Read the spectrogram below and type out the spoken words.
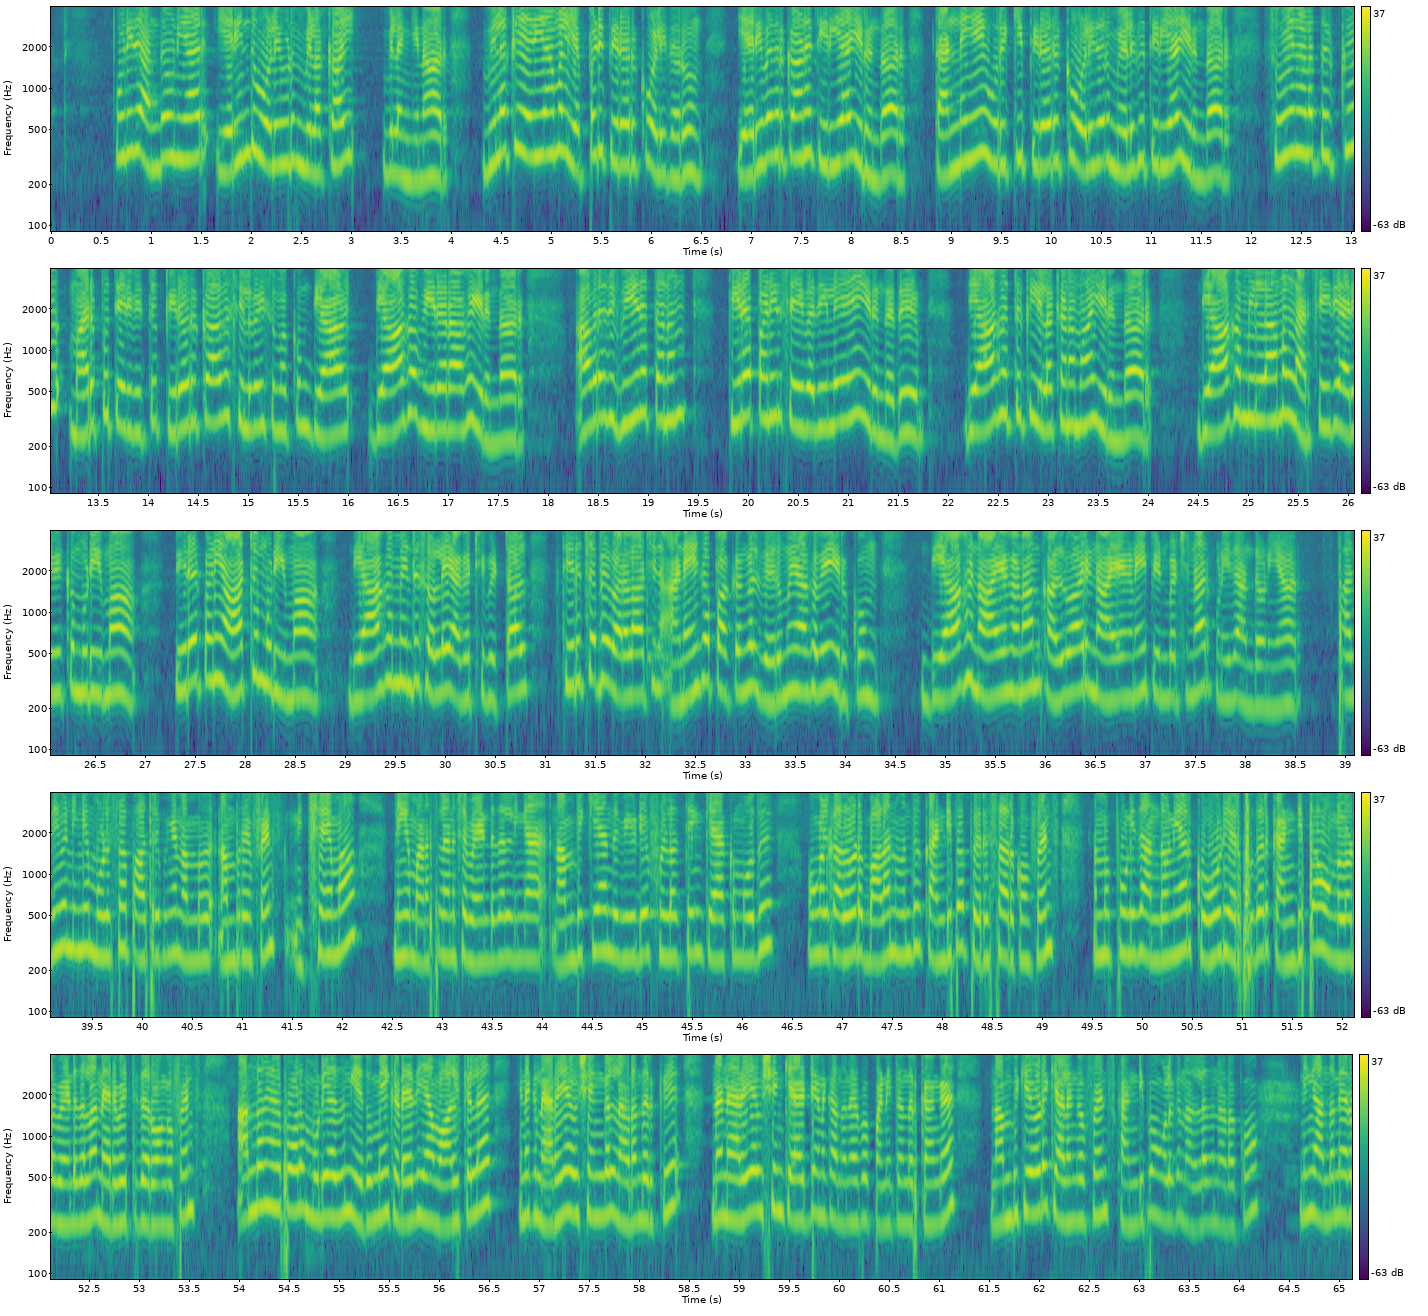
புனித அந்தோணியார் எரிந்து ஒளிவிடும் விளக்காய் விளங்கினார். விளக்கு எரியாமல் எப்படி பிறருக்கு ஒளி தரும்? எறிவதற்கான திரியாய் இருந்தார். தன்னையே உருக்கி பிறருக்கு ஒளி தரும் மெழுகு திரியாய் இருந்தார். சுயநலத்துக்கு மறுப்பு தெரிவித்து பிறருக்காக சிலுவை சுமக்கும் தியா தியாக வீரராக இருந்தார். அவரது வீரத்தனம் பிற பணிர் செய்வதிலேயே இருந்தது. தியாகத்துக்கு இலக்கணமாய் இருந்தார். தியாகம் இல்லாமல் நற்செய்தி அறிவிக்க முடியுமா? பிறர் பணி ஆற்ற முடியுமா? தியாகம் என்று சொல்லை அகற்றிவிட்டால் திருச்சபை வரலாற்றின் அநேக பக்கங்கள் வெறுமையாகவே இருக்கும். தியாக நாயகனாம் கல்வாரி நாயகனை பின்பற்றினார் புனித அந்தோணியார். பதிவை நீங்கள் முழுசாக பார்த்துருப்பீங்க. நம்ப நம்புகிறேன் ஃப்ரெண்ட்ஸ் நிச்சயமாக நீங்கள் மனசில் நினச்ச வேண்டுதல் நீங்கள் நம்பிக்கையாக அந்த வீடியோ ஃபுல்லாத்தையும் கேட்கும்போது உங்களுக்கு அதோட பலன் வந்து கண்டிப்பாக பெருசாக இருக்கும் ஃப்ரெண்ட்ஸ் நம்ம புனித அந்தோனியார் கோடி அற்புதர் கண்டிப்பாக உங்களோட வேண்டுதலாம் நிறைவேற்றி தருவாங்க ஃப்ரெண்ட்ஸ் அந்தோனியார் போல முடியாதுன்னு எதுவுமே கிடையாது. என் வாழ்க்கையில் எனக்கு நிறைய விஷயங்கள் நடந்திருக்கு. நான் நிறைய விஷயம் கேட்டு எனக்கு அந்த நேரம் பண்ணி தந்திருக்காங்க. நம்பிக்கையோடு கேளுங்க ஃப்ரெண்ட்ஸ் கண்டிப்பாக உங்களுக்கு நல்லது நடக்கும். நீங்கள் அந்த நேரம்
